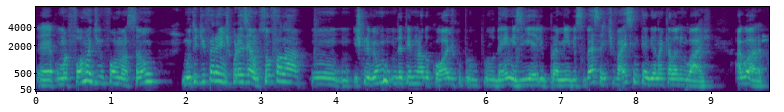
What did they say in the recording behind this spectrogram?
é, uma forma de informação muito diferente. Por exemplo, se eu falar, um, escrever um, determinado código para o Denis e ele para mim vice-versa, a gente vai se entender naquela linguagem. Agora,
